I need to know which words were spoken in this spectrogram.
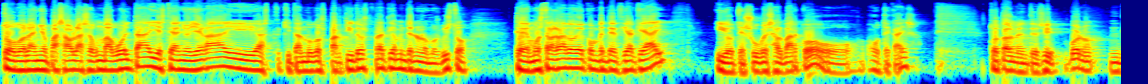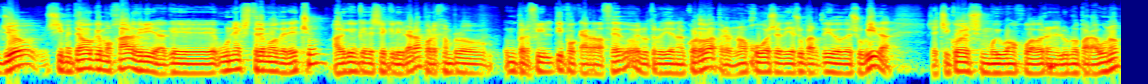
todo el año pasado la segunda vuelta y este año llega y hasta quitando dos partidos prácticamente no lo hemos visto. Te demuestra el grado de competencia que hay y o te subes al barco o, o te caes. Totalmente, sí. Bueno, yo, si me tengo que mojar, diría que un extremo derecho, alguien que desequilibrara, por ejemplo, un perfil tipo Carracedo, el otro día en el Córdoba, pero no jugó ese día su partido de su vida. Ese chico es muy buen jugador en el uno para uno.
